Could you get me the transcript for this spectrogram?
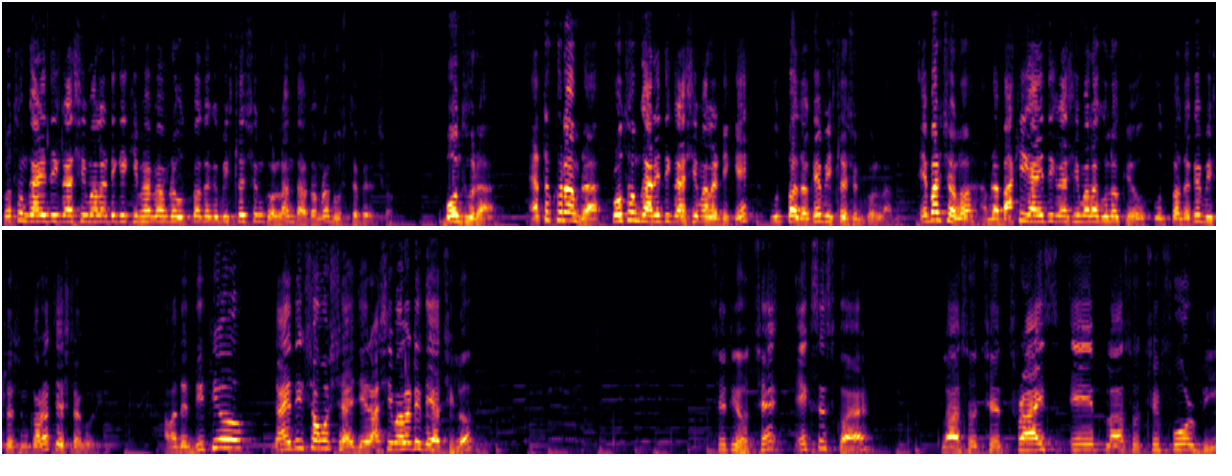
প্রথম গাণিতিক রাশিমালাটিকে কীভাবে আমরা উৎপাদকে বিশ্লেষণ করলাম তা তোমরা বুঝতে পেরেছ। বন্ধুরা, এতক্ষণ আমরা প্রথম গাণিতিক রাশিমালাটিকে উৎপাদকে বিশ্লেষণ করলাম। এবার চলো আমরা বাকি গাণিতিক রাশিমালাগুলোকেও উৎপাদকে বিশ্লেষণ করার চেষ্টা করি। আমাদের দ্বিতীয় গাণিতিক সমস্যায় যে রাশিমালাটি দেওয়া ছিল, সেটি হচ্ছে এক্স স্কোয়ার প্লাস হচ্ছে থ্রাইস এ প্লাস হচ্ছে ফোর বি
